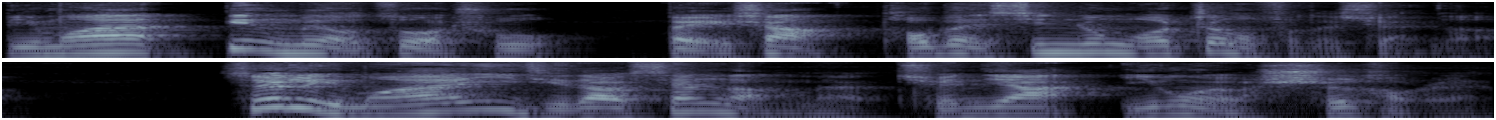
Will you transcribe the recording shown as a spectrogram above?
李默安并没有做出。北上投奔新中国政府的选择，随李默安一起到香港的全家一共有十口人，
